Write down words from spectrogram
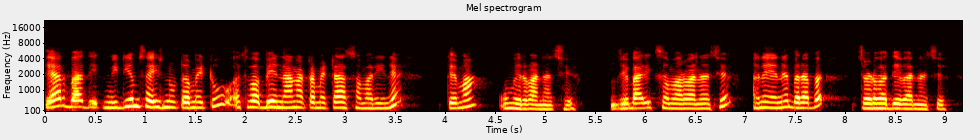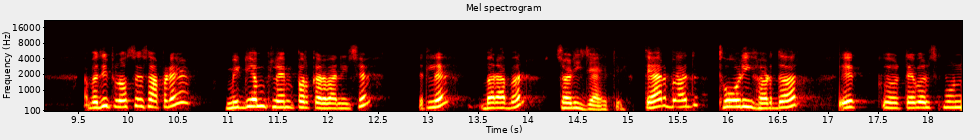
ત્યારબાદ એક મીડિયમ સાઈઝનું ટમેટું અથવા બે નાના ટમેટા સમારીને તેમાં ઉમેરવાના છે. જે બારીક સમારવાના છે અને એને બરાબર ચડવા દેવાના છે. આ બધી પ્રોસેસ આપણે મીડિયમ ફ્લેમ પર કરવાની છે. એટલે બરાબર ચડી જાય તે. ત્યારબાદ થોડી હળદર એક ટેબલ સ્પૂન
